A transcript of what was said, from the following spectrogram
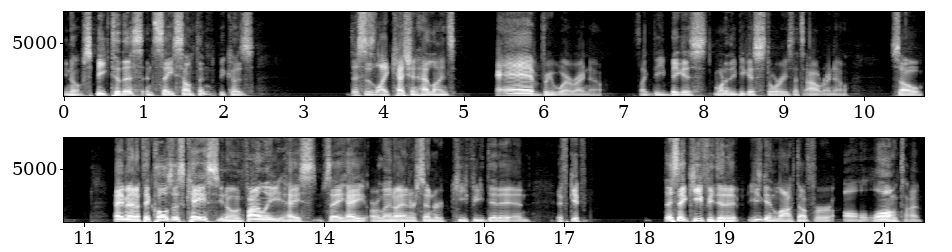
you know, speak to this and say something because this is like catching headlines everywhere right now. It's like the biggest, one of the biggest stories that's out right now. So, hey, man, if they close this case, you know, and finally, hey, say, hey, Orlando Anderson or Keefe did it, and if, if they say Keefe did it, he's getting locked up for a long time.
